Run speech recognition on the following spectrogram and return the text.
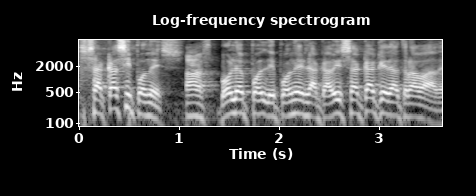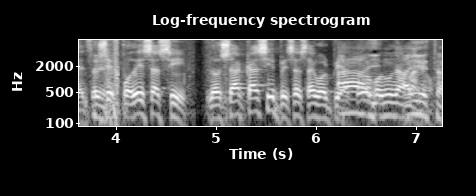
Sacás y ponés. Ah. Vos le, le pones la cabeza acá, queda trabada. Entonces Sí. podés así. Lo sacás y empezás a golpear. Ah, todo ahí- con una ahí mano. está.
